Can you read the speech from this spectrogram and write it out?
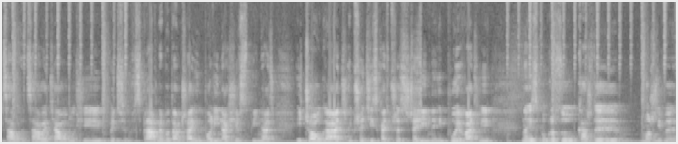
cał, całe ciało musi być sprawne, bo tam trzeba i po linach się wspinać, i czołgać, i przeciskać przez szczeliny, i pływać, i no jest po prostu każdy możliwy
